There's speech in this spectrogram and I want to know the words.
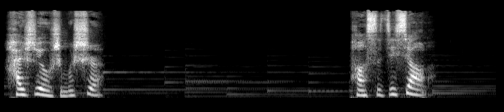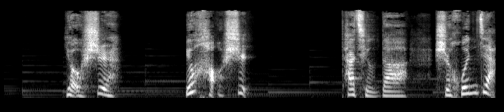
还是有什么事？胖司机笑了：“有事，有好事，他请的是婚假。”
